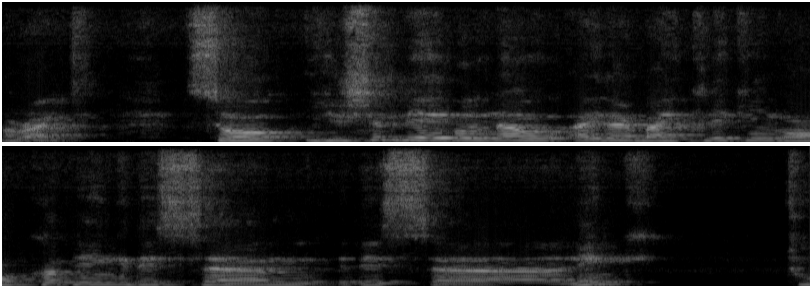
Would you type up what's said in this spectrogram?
All right. So you should be able now either by clicking or copying this um, this uh, link to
